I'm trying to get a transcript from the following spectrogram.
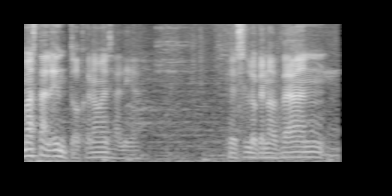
Más talentos, que no me salía. Que es lo que nos dan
